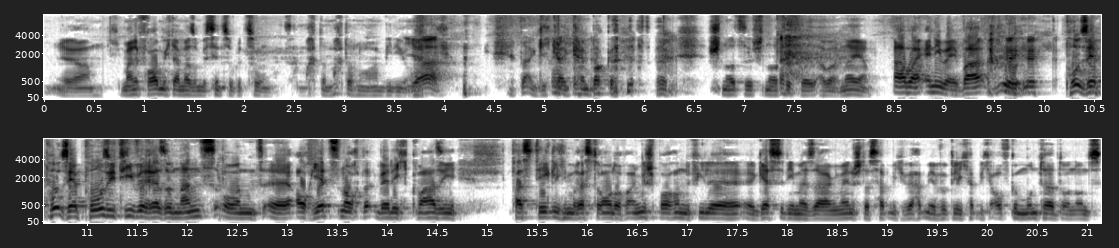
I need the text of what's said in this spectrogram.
ja, meine Frau hat mich da mal so ein bisschen zugezogen. Ich sag, mach doch, mach doch noch mal ein Video. Ja. da eigentlich kein, kein Bock gehabt. Schnauze, Schnauze voll, aber naja. Aber anyway, war äh, sehr, sehr positive Resonanz und äh, auch jetzt noch werde ich quasi fast täglich im Restaurant darauf angesprochen. Viele äh, Gäste, die mir sagen, Mensch, das hat mich, hat mir wirklich, hat mich aufgemuntert und uns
